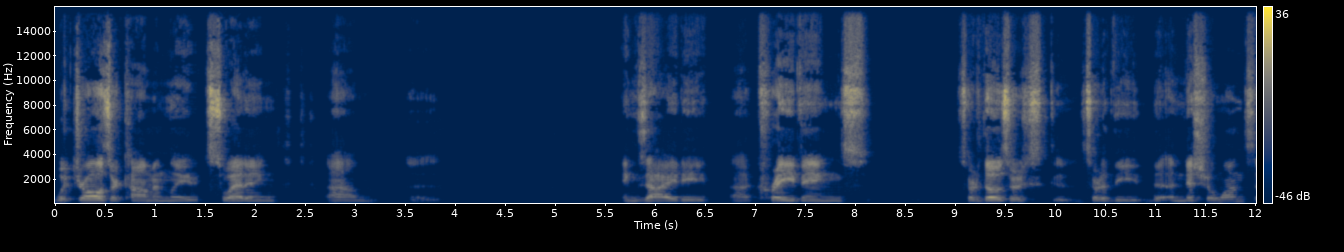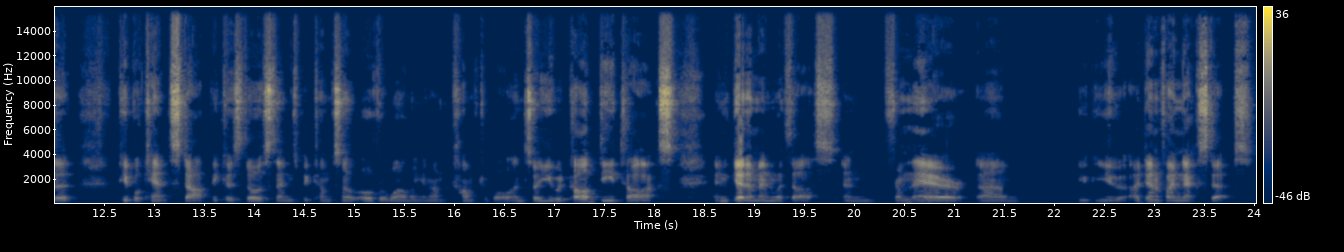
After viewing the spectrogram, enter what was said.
withdrawals are commonly sweating, um, uh, anxiety, uh, cravings. Sort of those are sort of the the initial ones that people can't stop because those things become so overwhelming and uncomfortable. And so you would call detox and get them in with us. And from there, um, you, you identify next steps.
